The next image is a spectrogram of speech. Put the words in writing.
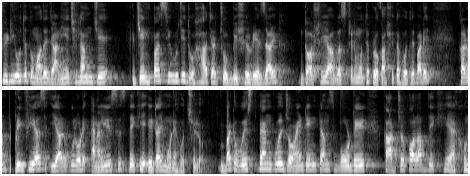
ভিডিওতে তোমাদের জানিয়েছিলাম যে জেনপাস ইউজি দু হাজার চব্বিশের রেজাল্ট দশই আগস্টের মধ্যে প্রকাশিত হতে পারে, কারণ প্রিভিয়াস ইয়ারগুলোর অ্যানালিসিস দেখে এটাই মনে হচ্ছিল। But West Bengal joint entrance বোর্ডের কার্যকলাপ দেখে এখন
